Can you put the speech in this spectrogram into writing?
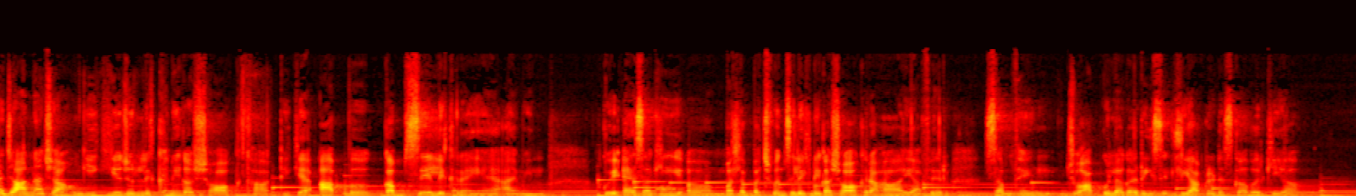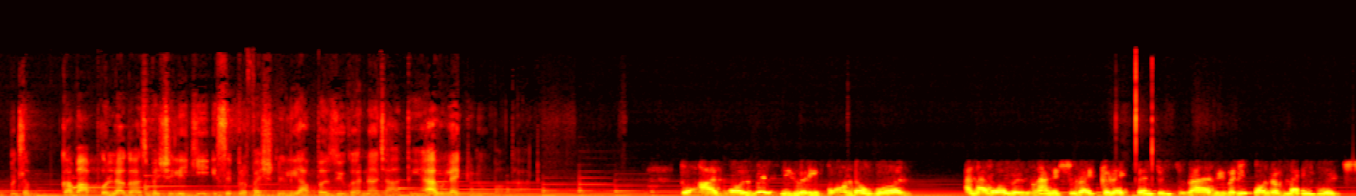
मैं जानना चाहूँगी कि ये जो लिखने का शौक था ठीक है आप कब से लिख रहे हैं? आई I मीन mean, कोई ऐसा कि uh, मतलब बचपन से लिखने का शौक रहा या फिर समथिंग जो आपको लगा रिसेंटली आपने डिस्कवर किया? मतलब कब आपको लगा स्पेशली कि इसे प्रोफेशनली आप परस्यू करना चाहती हैं? I would like to know about that So I've always been very fond of words and I've always managed to write correct sentences and I've been very fond of language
